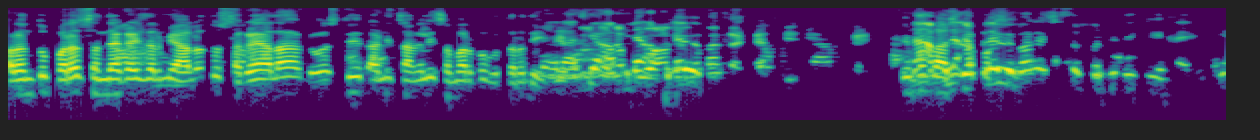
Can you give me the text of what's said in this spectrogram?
परंतु परत संध्याकाळी जर मी आलो तर सगळ्याला व्यवस्थित आणि चांगली समर्पक उत्तर देईल ते नाही, पण आपल्या राजकीय आपल्या पक्ष- विभागाशी संबंधित एक हे आहे की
